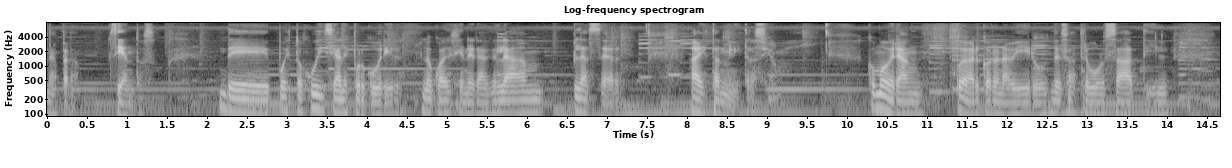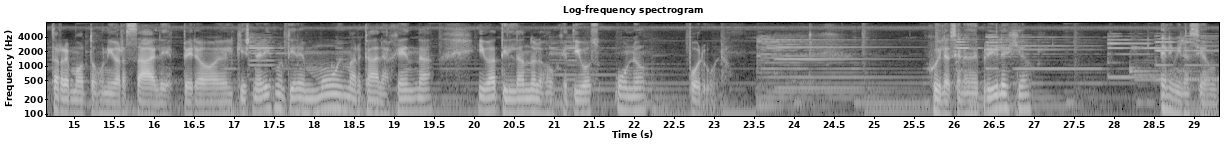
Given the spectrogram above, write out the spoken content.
no, perdón, cientos de puestos judiciales por cubrir, lo cual genera gran placer a esta administración. Como verán, puede haber coronavirus, desastre bursátil, terremotos universales, pero el kirchnerismo tiene muy marcada la agenda y va tildando los objetivos uno por uno. Jubilaciones de privilegio, eliminación,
